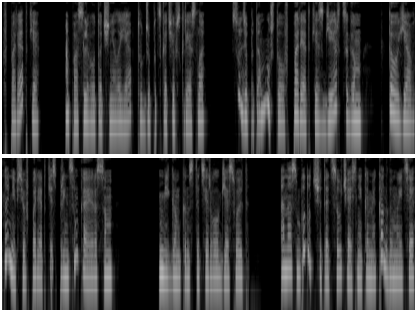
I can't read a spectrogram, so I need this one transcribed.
в порядке?» — опасливо уточнила я, тут же подскочив с кресла. Судя по тому, что в порядке с герцогом, то явно не все в порядке с принцем Кайросом. Мигом констатировал Гесвальд. «А нас будут считать соучастниками, как думаете?»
